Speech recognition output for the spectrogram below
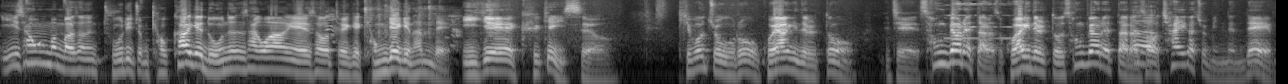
이 상황만 봐서는 둘이 좀 격하게 노는 상황에서 되게 경계긴 한데 이게 그게 있어요. 기본적으로 고양이들도 이제 성별에 따라서 고양이들도 성별에 따라서 네. 차이가 좀 있는데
